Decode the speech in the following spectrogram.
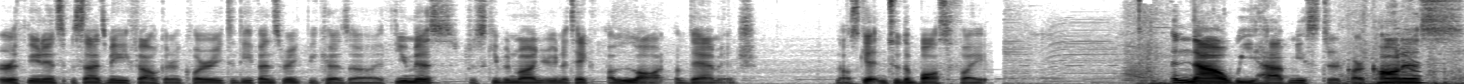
Earth units besides maybe Falcon or Kluri to defense break because uh, if you miss, just keep in mind you're gonna take a lot of damage. Now let's get into the boss fight. And now we have Mr. Karkanis.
